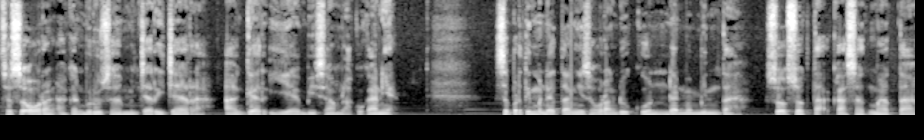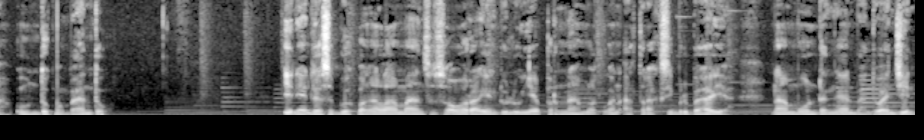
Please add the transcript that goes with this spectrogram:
seseorang akan berusaha mencari cara agar ia bisa melakukannya. Seperti mendatangi seorang dukun dan meminta sosok tak kasat mata untuk membantu. Ini adalah sebuah pengalaman seseorang yang dulunya pernah melakukan atraksi berbahaya, namun dengan bantuan jin.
